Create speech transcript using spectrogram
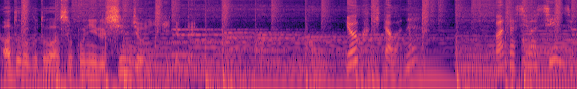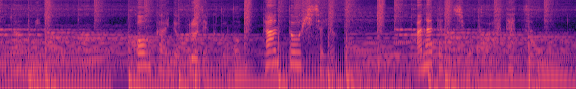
後のことはそこにいる新庄に聞いてくれ。よく来たわね。私は新庄直美。今回のプロジェクトの担当秘書よ。あなたの仕事は2つ。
